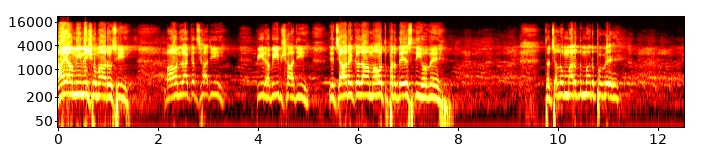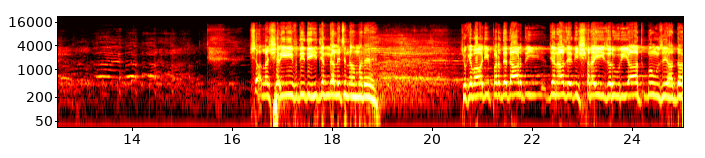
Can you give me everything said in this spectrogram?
ہائے امین شمار سی باور نزاکت شاہ جی پیر حبیب شاہ جی یہ چار قضا موت پردیس دی ہوئے۔ تو چلو مرد مر پوے۔ شاءاللہ شریف دی دی جنگل اچ نہ مرے۔ چونکہ بابا جی پردے دار دی جنازے دی شرعی ضروریات بہت زیادہ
